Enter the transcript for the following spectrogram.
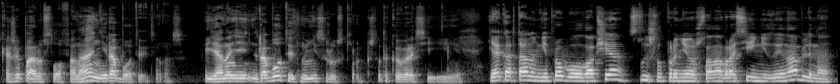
Скажи пару слов. Она не работает у нас. Или она не работает, но не с русским. Что такое в России нет? Я картану не пробовал вообще. Слышал про нее, что она в России не заинаблена.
